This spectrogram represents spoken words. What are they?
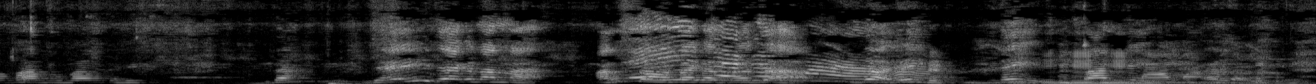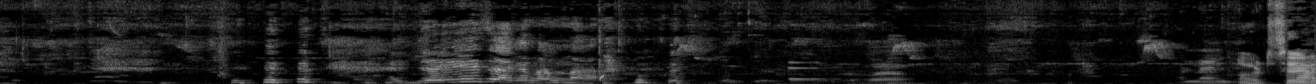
బాబు బాబు దా, జై జగనన్న. అర్థం ఉంటాయి కదా ప్రజా జై జగనన్న. అటు సైడ్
